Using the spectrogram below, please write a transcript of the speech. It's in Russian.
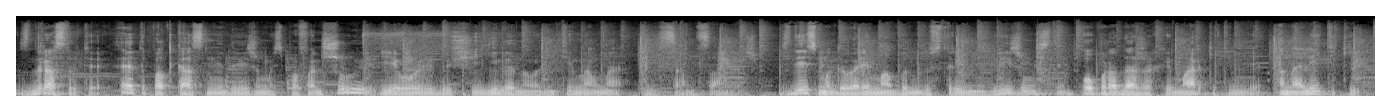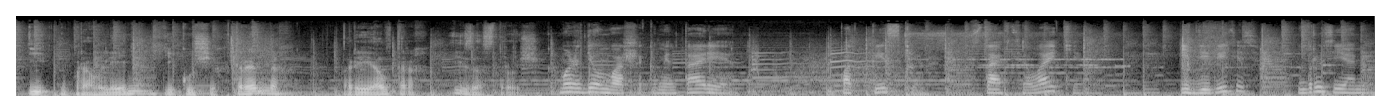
Здравствуйте, это подкаст «Недвижимость по фэншую» и его ведущие Елена Валентиновна и Сан Саныч. Здесь мы говорим об индустрии недвижимости, о продажах и маркетинге, аналитике и управлении, текущих трендах, риэлторах и застройщиках. Мы ждем ваши комментарии, подписки, ставьте лайки и делитесь с друзьями.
